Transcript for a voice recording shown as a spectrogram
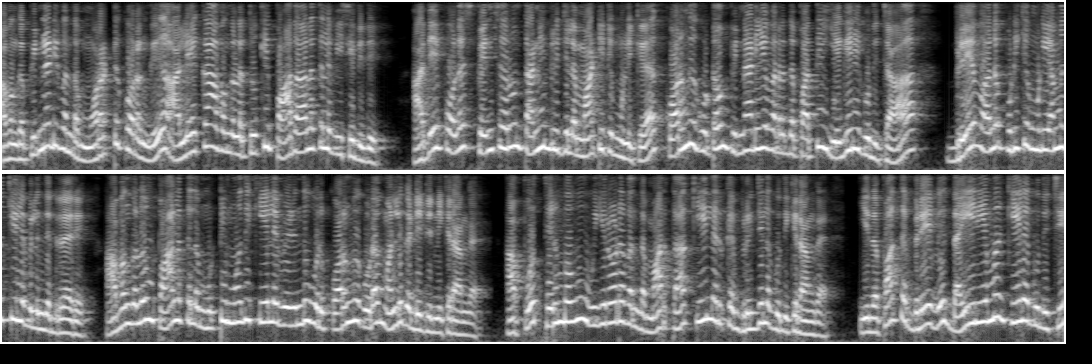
அவங்க பின்னாடி வந்த முரட்டு குரங்கு அலேக்கா அவங்கள தூக்கி பாதாளத்துல வீசிடுது. அதே போல ஸ்பென்சரும் தனி பிரிட்ஜில் மாட்டிட்டு முழிக்க குரங்கு கூட்டம் பின்னாடியே வர்றத பார்த்து எகிரி குதிச்சா பிரேவால பிடிக்க முடியாம கீழே விழுந்துடுறாரு. அவங்களும் பாலத்துல முட்டி மோதி கீழே விழுந்து ஒரு குரங்கு கூட மல்லு கட்டிட்டு நிக்கிறாங்க. அப்போ திரும்பவும் உயிரோட வந்த மார்த்தா கீழே இருக்க பிரிட்ஜில் குதிக்கிறாங்க. இத பார்த்த பிரேவு தைரியமா கீழே குதிச்சு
